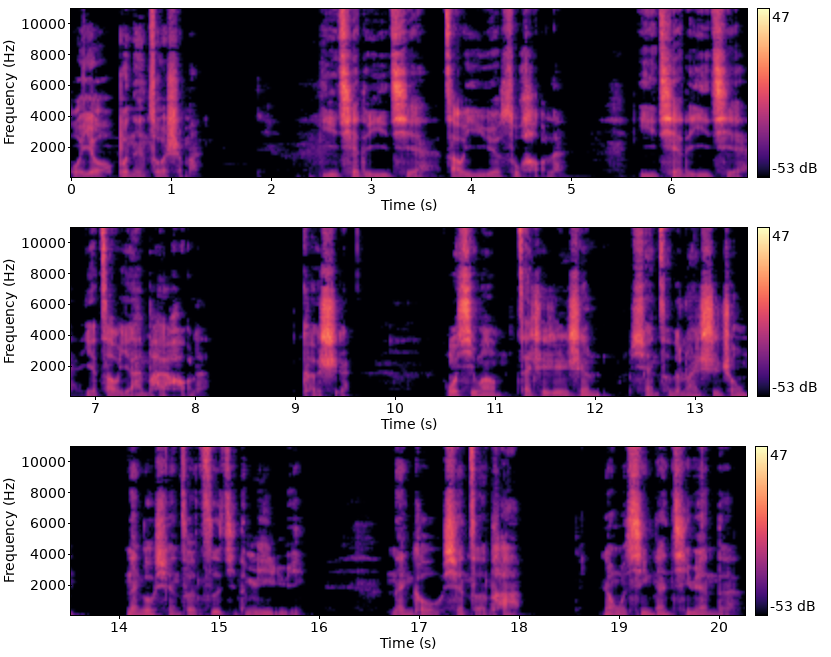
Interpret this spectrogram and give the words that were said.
我又不能做什么？一切的一切早已约束好了，一切的一切也早已安排好了。可是，我希望在这人生选择的乱世中，能够选择自己的命运，能够选择他，让我心甘情愿的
